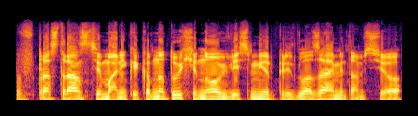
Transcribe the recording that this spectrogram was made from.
в в пространстве маленькой комнатухи, но весь мир перед глазами, там все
